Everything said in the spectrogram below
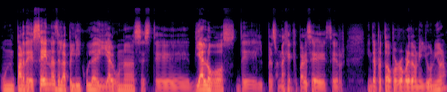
un par de escenas de la película y algunos este, diálogos del personaje que parece ser interpretado por Robert Downey Jr.,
